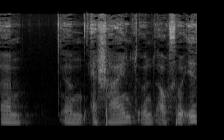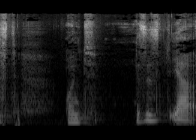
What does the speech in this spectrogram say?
ähm, ähm, erscheint und auch so ist. Und es ist, ja,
